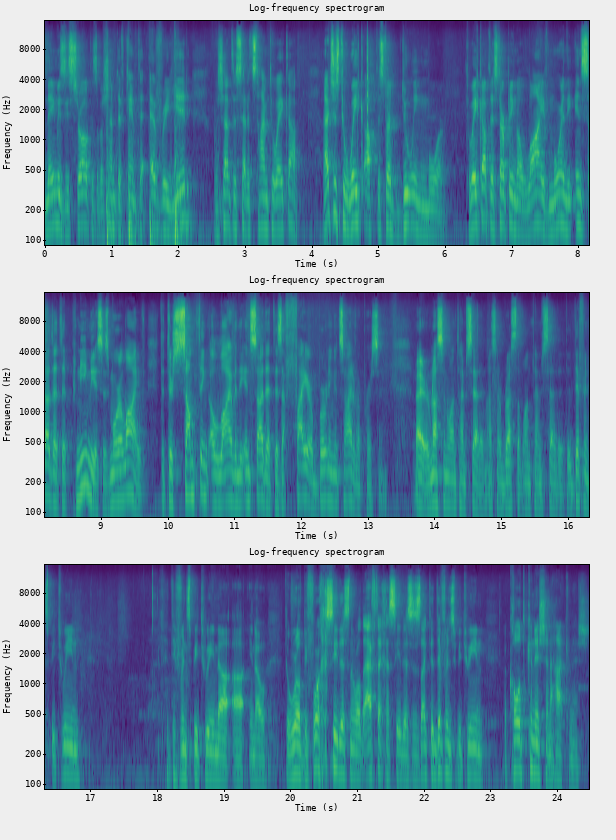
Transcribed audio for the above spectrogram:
name is Yisrael because Baal came to every Yid. Baal said it's time to wake up. Not just to wake up to start doing more, to wake up to start being alive more in the inside, that the pneumius is more alive, that there's something alive in the inside, that there's a fire burning inside of a person. Right, Rav Nassan one time said it, Nassan Breslov one time said it, the difference between the difference between uh, uh, you know the world before Chassidus and the world after Chassidus is like the difference between a cold knish and a hot knish.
